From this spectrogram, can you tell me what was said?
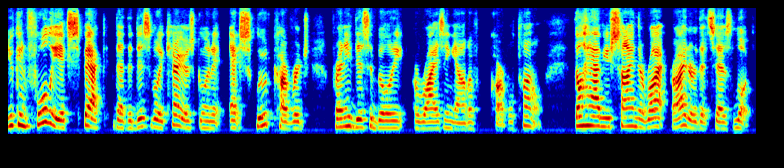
you can fully expect that the disability carrier is going to exclude coverage for any disability arising out of carpal tunnel. They'll have you sign the rider that says, look,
